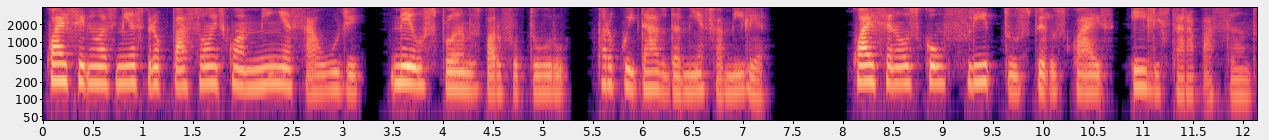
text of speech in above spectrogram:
Quais seriam as minhas preocupações com a minha saúde, meus planos para o futuro, para o cuidado da minha família? Quais serão os conflitos pelos quais ele estará passando?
